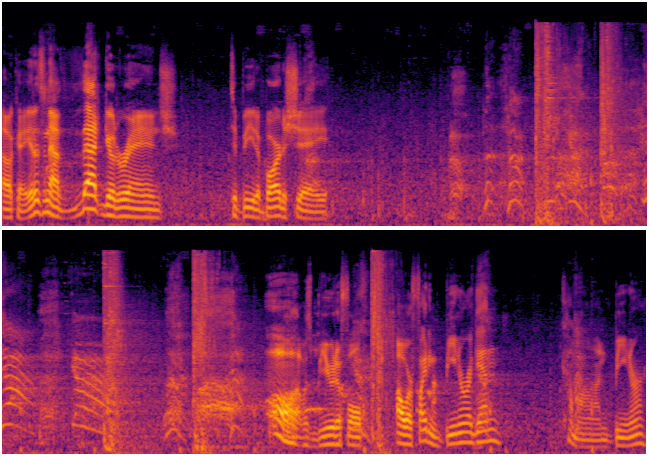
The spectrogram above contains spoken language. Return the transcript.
Okay, it doesn't have that good range to beat a Bardiche. Oh, that was beautiful. Oh, we're fighting Beaner again? Come on, Beaner.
